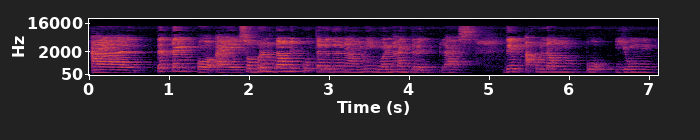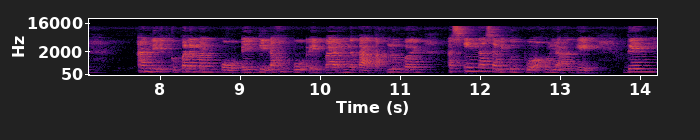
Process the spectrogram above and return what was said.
ah, that time po ay sobrang dami po talaga namin, 100 plus. Then, ako lang po yung, ang liit ko pa naman po, ay di ako po ay parang natatakluban. As in, nasa likod po ako lagi. Then,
